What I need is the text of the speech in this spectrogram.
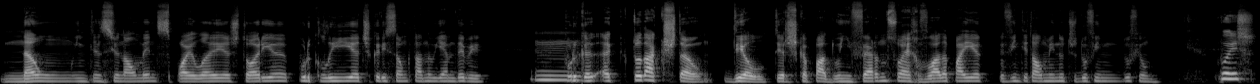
não intencionalmente spoilei a história porque li a descrição que está no IMDB. Hum, Porque a- toda a questão dele ter escapado do inferno só é revelada para aí a 20 e tal minutos do fim do filme. Pois,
